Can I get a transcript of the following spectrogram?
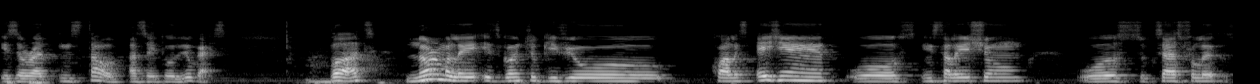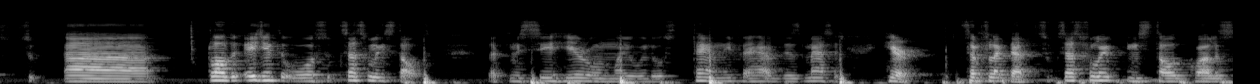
is already installed, as I told you guys. But normally it's going to give you Qualys Agent was installation was successfully uh, Cloud Agent was successfully installed let me see here on my Windows 10 if I have this message. Here something like that. Successfully installed Qualys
